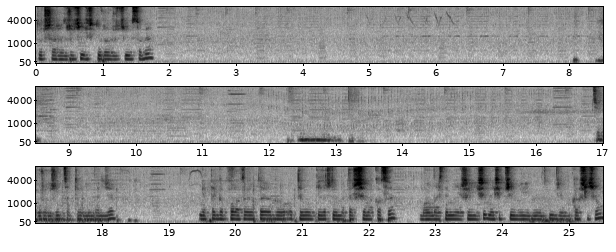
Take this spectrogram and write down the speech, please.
Tu trzeba rozrzucić, tu rozrzucimy sobie. Co nie będzie. Nie tego pola, od tego, od tej łąki zaczniemy też się na kosy, bo ona jest najmniejsza i szy- najszybciej wy- pójdzie wykosi się.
